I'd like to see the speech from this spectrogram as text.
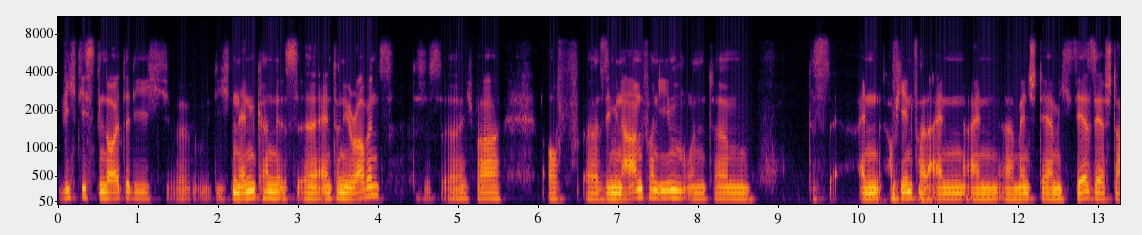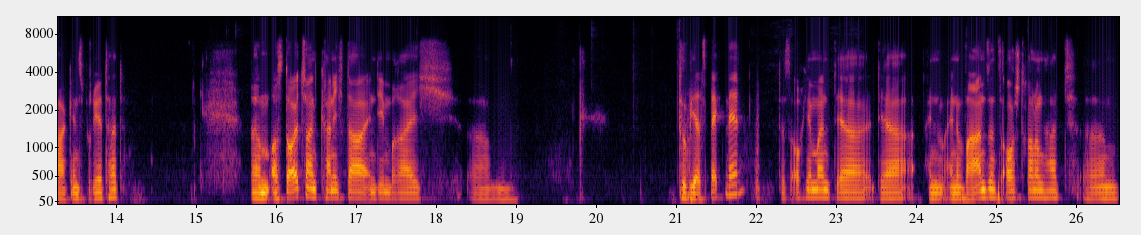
wichtigsten Leute, die ich, äh, die ich nennen kann, ist äh, Anthony Robbins. Das ist, äh, ich war auf äh, Seminaren von ihm und ähm, das ist ein, auf jeden Fall ein, ein äh, Mensch, der mich sehr, sehr stark inspiriert hat. Ähm, aus Deutschland kann ich da in dem Bereich ähm, Tobias Beck nennen. Das ist auch jemand, der, der ein, eine Wahnsinnsausstrahlung hat ähm,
